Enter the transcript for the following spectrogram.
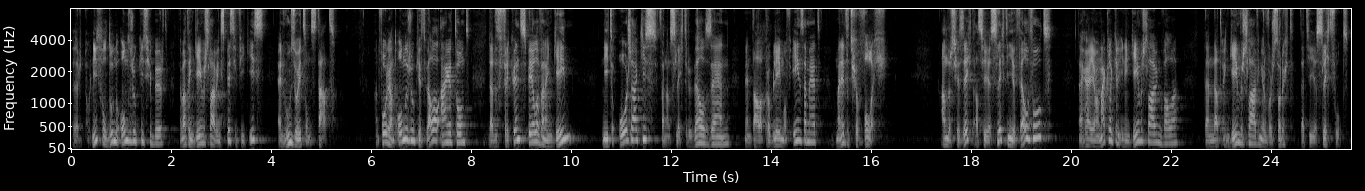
er nog niet voldoende onderzoek is gebeurd naar wat een gameverslaving specifiek is en hoe zoiets ontstaat. Want voorgaand onderzoek heeft wel al aangetoond dat het frequent spelen van een game niet de oorzaak is van een slechter welzijn, mentale problemen of eenzaamheid, maar net het gevolg. Anders gezegd, als je je slecht in je vel voelt, dan ga je makkelijker in een gameverslaving vallen dan dat een gameverslaving ervoor zorgt dat je je slecht voelt.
